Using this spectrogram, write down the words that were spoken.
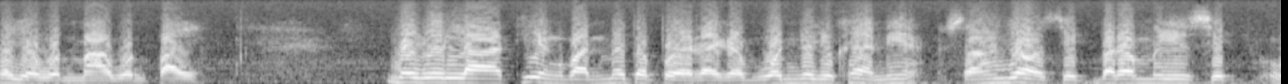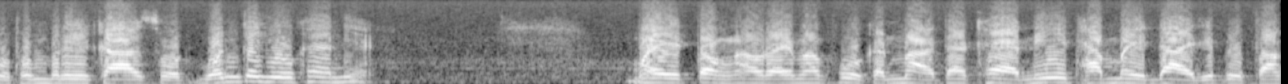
ก็อย่าวนมาวนไป ในเวลาเที่ยงวันไม่ต้องเปิดอะไรกับวนก็อยู่แค่นี้สังย่อสิบบารมีสิบอุทุมบริกาสดวนก็อยู่แค่นี้ไม่ต้องเอาอะไรมาพูดกันมาก แต่แค่นี้ทำไม่ได้จะไปฟัง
